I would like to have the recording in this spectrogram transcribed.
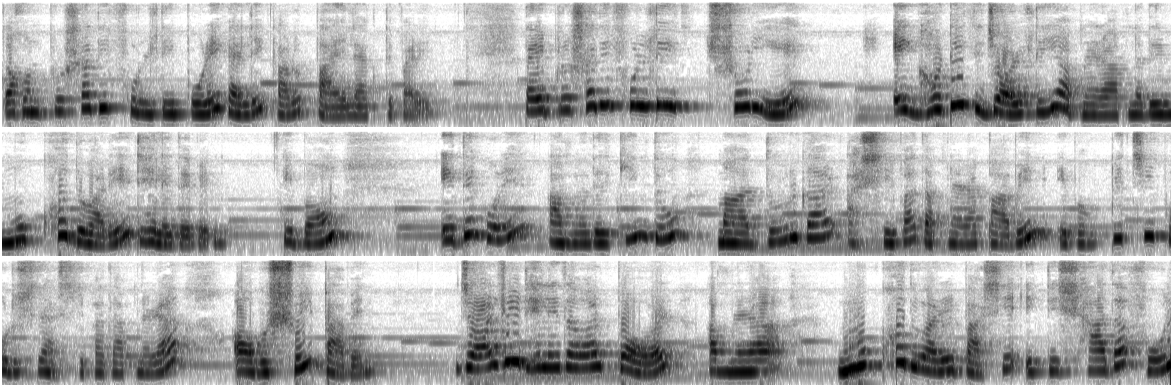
তখন প্রসাদী ফুলটি পড়ে গেলে কারও পায়ে লাগতে পারে। তাই প্রসাদী ফুলটি সরিয়ে এই ঘটির জলটি আপনারা আপনাদের মুখ্য দুয়ারে ঢেলে দেবেন। এবং এতে করে আপনাদের কিন্তু মা দুর্গার আশীর্বাদ আপনারা পাবেন এবং পিতৃপুরুষের আশীর্বাদ আপনারা অবশ্যই পাবেন। জলটি ঢেলে দেওয়ার পর আপনারা মুখ্য দুয়ারের পাশে একটি সাদা ফুল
